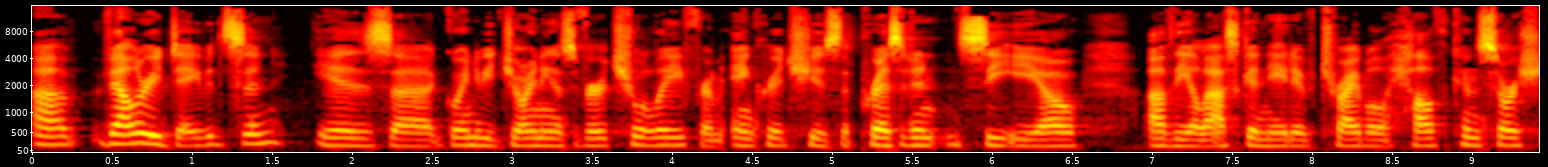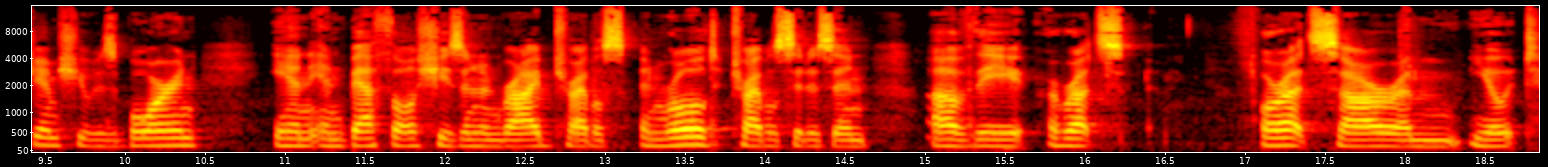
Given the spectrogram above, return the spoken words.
Uh, Valerie Davidson is uh, going to be joining us virtually from Anchorage. She is the president and CEO of the Alaska Native Tribal Health Consortium. She was born in, in Bethel. She's an enrolled tribal, enrolled tribal citizen of the Arutz Oratsaramut.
